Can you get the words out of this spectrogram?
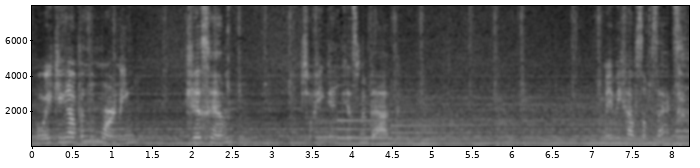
Waking up in the morning, kiss him so he can kiss me back. Maybe have some sex. I'm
